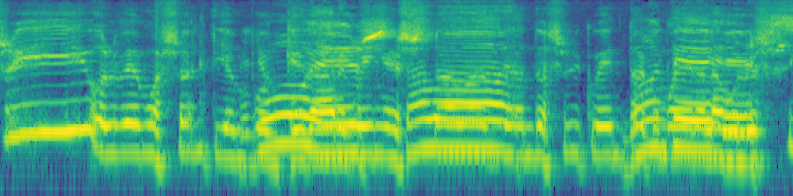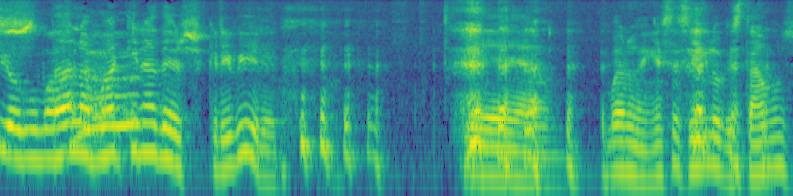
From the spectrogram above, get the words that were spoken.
Sí, volvemos al tiempo en que Yo Darwin estaba- estaba dándose cuenta cómo era la evolución está humana. la máquina de escribir? Eh, bueno, en ese siglo que estamos,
